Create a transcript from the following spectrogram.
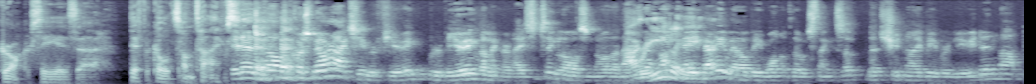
bureaucracy is. Uh difficult sometimes. It is. Well, of course, we are actually reviewing reviewing the liquor licensing laws in Northern Ireland. Really? That may very well be one of those things that, that should now be reviewed in that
